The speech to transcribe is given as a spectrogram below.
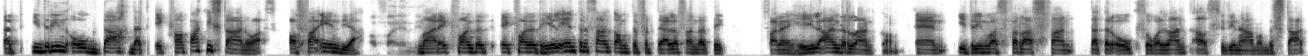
dat iedereen ook dacht dat ik van Pakistan was, of, van, India. of van India. Maar ik vond, het, ik vond het heel interessant om te vertellen van dat ik van een heel ander land kom. En iedereen was verrast van dat er ook zo'n land als Suriname bestaat,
